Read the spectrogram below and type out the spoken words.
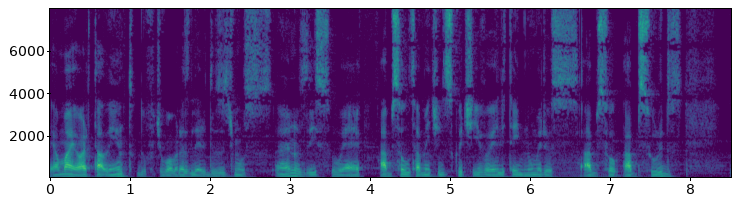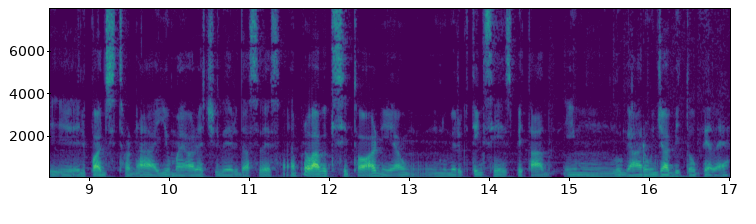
é o maior talento do futebol brasileiro dos últimos anos, isso é absolutamente indiscutível. Ele tem números absurdos, ele pode se tornar aí o maior artilheiro da seleção. É provável que se torne, é um, um número que tem que ser respeitado em um lugar onde habitou Pelé,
